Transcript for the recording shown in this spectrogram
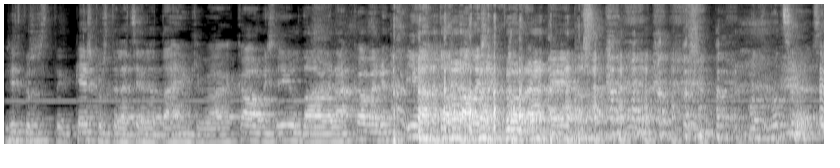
Ja sitten kun sä sitten keskustelet siellä jotain henkilöä, aika kaunis ilta on ja nämä kaverit on ihan totaalisen korrekteja tossa. Mutta mut se, se,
